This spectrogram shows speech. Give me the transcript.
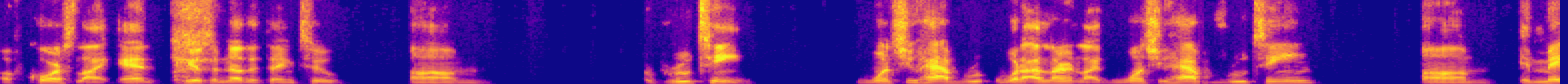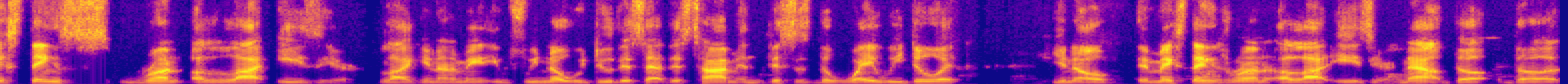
Of course, like and here's another thing too. Um routine. once you have what I learned, like once you have routine, um, it makes things run a lot easier. Like, you know what I mean? If we know we do this at this time and this is the way we do it, you know, it makes things run a lot easier. Now, the the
